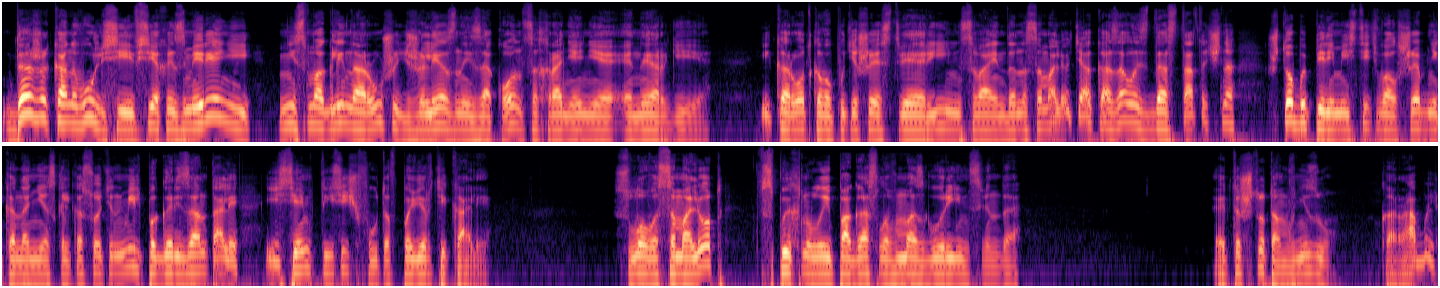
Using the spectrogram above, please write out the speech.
Даже конвульсии всех измерений не смогли нарушить железный закон сохранения энергии и короткого путешествия Ринсвайнда на самолете оказалось достаточно, чтобы переместить волшебника на несколько сотен миль по горизонтали и семь тысяч футов по вертикали. Слово «самолет» вспыхнуло и погасло в мозгу Ринсвинда. «Это что там внизу? Корабль?»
